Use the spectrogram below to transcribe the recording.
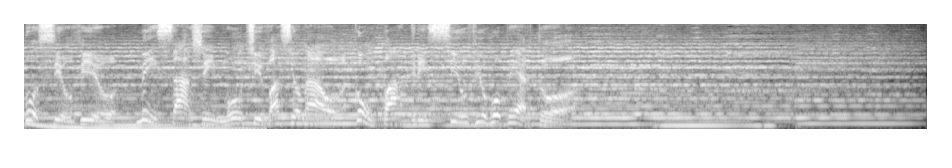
Você ouviu Mensagem Motivacional com Padre Silvio Roberto.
